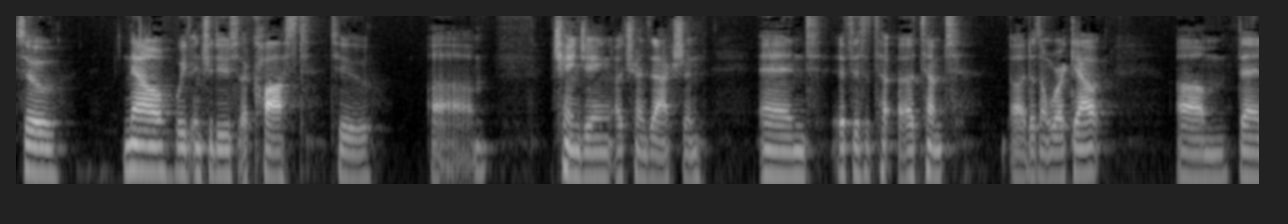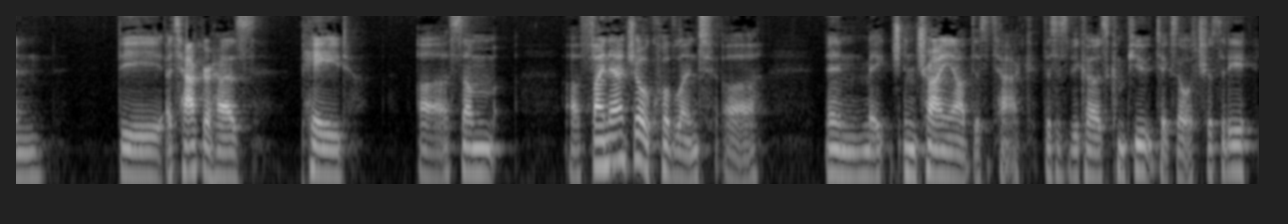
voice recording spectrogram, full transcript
So now we've introduced a cost to um, changing a transaction. And if this att- attempt uh, doesn't work out, um, then the attacker has paid uh, some uh, financial equivalent uh, in make, in trying out this attack. This is because compute takes electricity,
